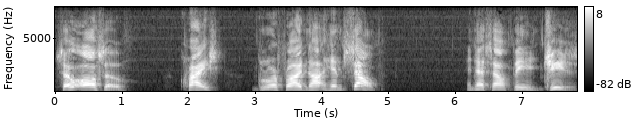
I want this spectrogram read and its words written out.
So also Christ glorified not himself, and that self being Jesus,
